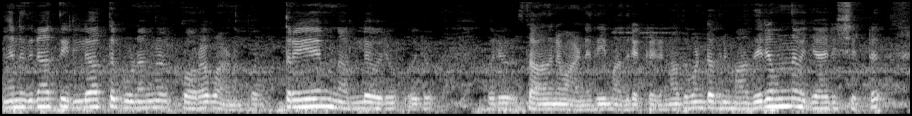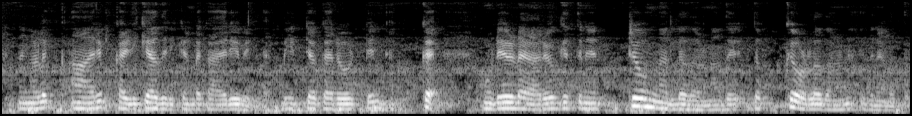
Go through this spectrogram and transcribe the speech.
അങ്ങനെ ഇതിനകത്ത് ഇല്ലാത്ത ഗുണങ്ങൾ കുറവാണ്. അപ്പോൾ അത്രയും നല്ല ഒരു ഒരു ഒരു സാധനമാണിത് ഈ മധുരക്കിഴങ്ങ്. അതുകൊണ്ട് അതിന് മധുരം എന്ന് വിചാരിച്ചിട്ട് നിങ്ങൾ ആരും കഴിക്കാതിരിക്കേണ്ട കാര്യമില്ല. ബീറ്റോ കരോട്ടിൻ ഒക്കെ മുടിയുടെ ആരോഗ്യത്തിന് ഏറ്റവും നല്ലതാണ്. അത് ഇതൊക്കെ ഉള്ളതാണ് ഇതിനകത്ത്.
